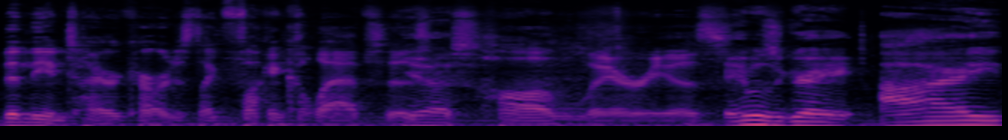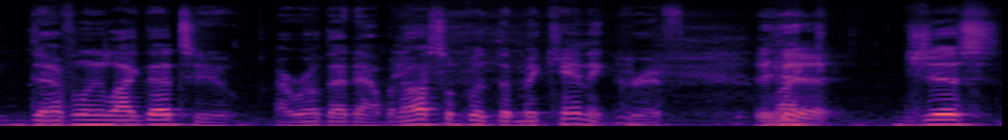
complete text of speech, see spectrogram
then the entire car just like fucking collapses. Yes. hilarious. It was great. I definitely like that too. I wrote that down, but I also put the mechanic griff. Like just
